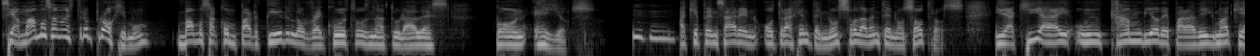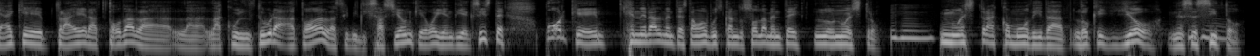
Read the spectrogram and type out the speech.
Si amamos a nuestro prójimo, vamos a compartir los recursos naturales con ellos. Hay que pensar en otra gente, no solamente en nosotros. Y aquí hay un cambio de paradigma que hay que traer a toda la, cultura, a toda la civilización que hoy en día existe, porque generalmente estamos buscando solamente lo nuestro, nuestra comodidad, lo que yo necesito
